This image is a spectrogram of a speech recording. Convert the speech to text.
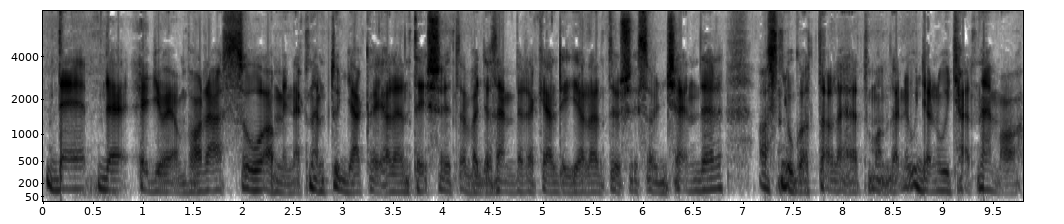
de, de egy olyan varázsszó, aminek nem tudják a jelentését, vagy az emberek elég jelentős része, hogy gender, azt nyugodtan lehet mondani. Ugyanúgy hát nem a,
